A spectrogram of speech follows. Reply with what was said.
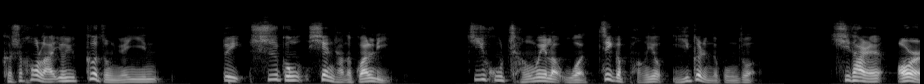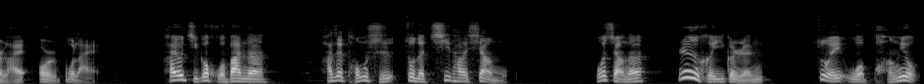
可是后来由于各种原因，对施工现场的管理几乎成为了我这个朋友一个人的工作，其他人偶尔来，偶尔不来，还有几个伙伴呢，还在同时做着其他的项目。我想呢，任何一个人作为我朋友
